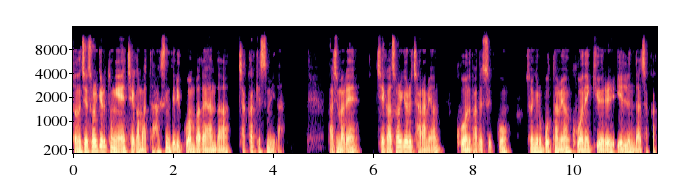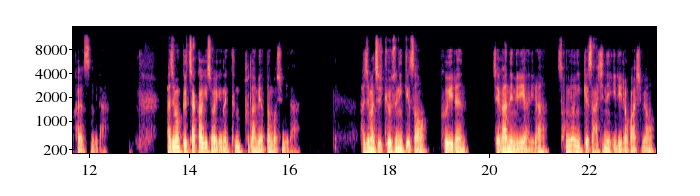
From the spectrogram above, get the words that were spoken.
저는 제 설교를 통해 제가 맡은 학생들이 구원받아야 한다 착각했습니다. 다시 말해, 제가 설교를 잘하면 구원을 받을 수 있고, 설교를 못하면 구원의 기회를 잃는다 착각하였습니다. 하지만 그 착각이 저에게는 큰 부담이었던 것입니다. 하지만 제 교수님께서 그 일은 제가 하는 일이 아니라 성령님께서 하시는 일이라고 하시며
